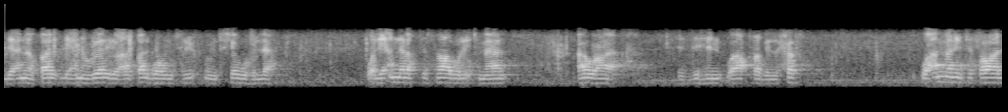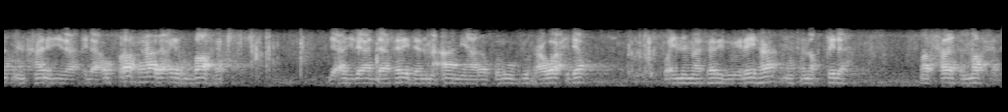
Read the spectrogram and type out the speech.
لأن القلب لأنه يرجع على القلب وهو متشوه له. ولأن الاقتصار والإجمال أوعى الذهن وأقرب للحفظ. وأما الانتقال من حال إلى إلى أخرى فهذا أيضا ظاهر. لأجل أن لا ترد المعاني على القلوب دفعة واحدة وإنما ترد إليها متنقلة مرحلة مرحلة.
